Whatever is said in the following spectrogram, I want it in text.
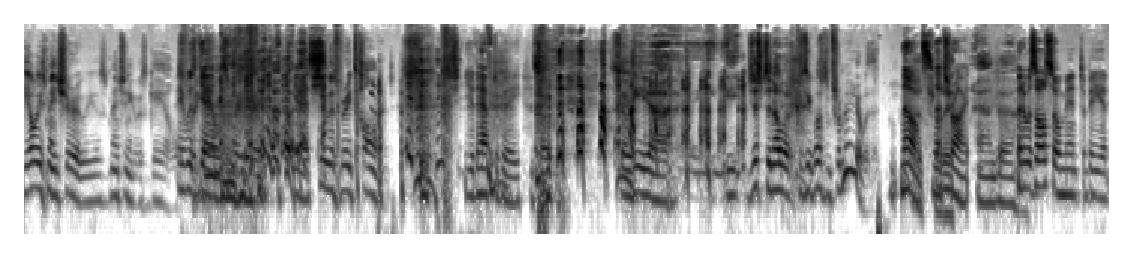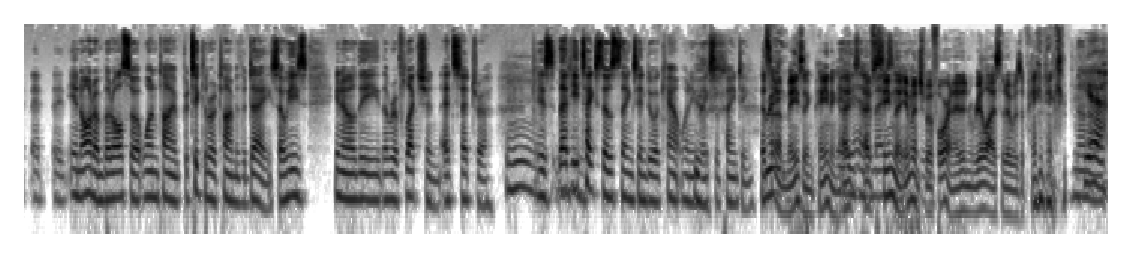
he always made sure he was mentioning it was Gail. It was Gail's freezer. yes, She was very tolerant. you'd have to be. So, so he, uh, he just to know what because he wasn't familiar with it, No, That's that's, right. and uh, But it was also meant to be at, at, in autumn, but also at one time, particular time of the day. So he's, you know, the the reflection, etc., mm. is that he mm. takes those things into account when he makes a painting. That's an amazing painting. It I, an I've seen the amazing image painting. before and I didn't realize that it was a painting. No, no. yeah.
